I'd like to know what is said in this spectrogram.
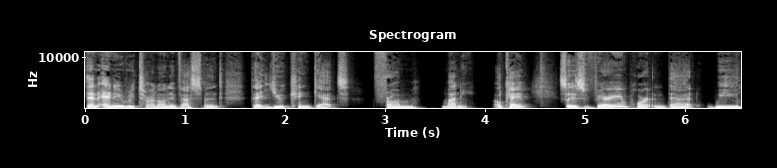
than any return on investment that you can get from money. Okay. So it's very important that we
